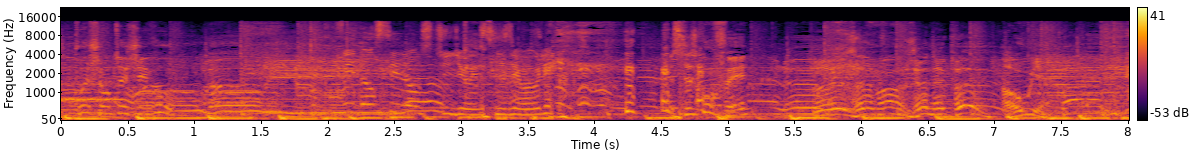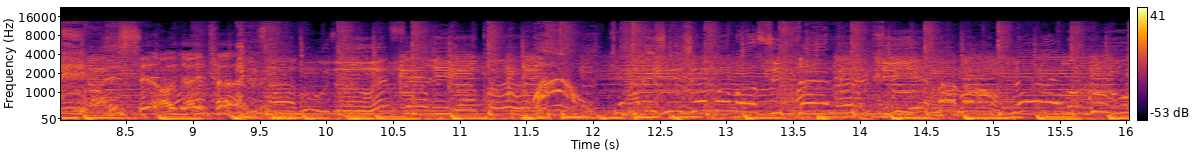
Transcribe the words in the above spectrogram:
Vous pouvez chanter chez vous. Vous pouvez danser dans le studio aussi si vous voulez. C'est ce qu'on fait. Heureusement, je ne peux Oh oui. C'est suprême criaient maman, beaucoup.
